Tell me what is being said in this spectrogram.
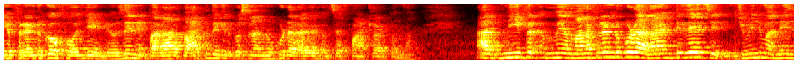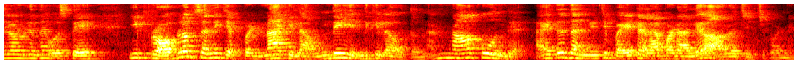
ఏ ఫ్రెండ్కో ఫోన్ చేయండి. వస్తే నేను పలా పార్క్ దగ్గరికి వస్తున్నాను. నువ్వు కూడా రావే కొంచెం మాట్లాడుకుందాం. నీ మన ఫ్రెండ్ కూడా అలాంటిదే ఇంచుమించు మన ఏజ్లో కింద వస్తే ఈ ప్రాబ్లమ్స్ అన్నీ చెప్పండి. నాకు ఇలా ఉంది ఎందుకు ఇలా అవుతుంది అని నాకు ఉంది. అయితే దాని నుంచి బయట ఎలా పడాలో ఆలోచించుకోండి.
